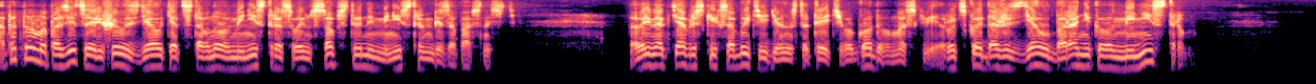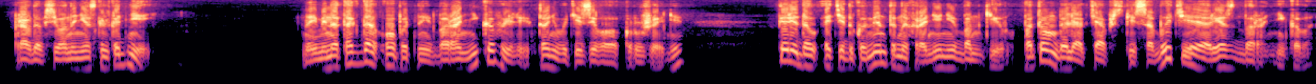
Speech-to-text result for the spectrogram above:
А потом оппозиция решила сделать отставного министра своим собственным министром безопасности. Во время октябрьских событий 93 -го года в Москве Рудской даже сделал Баранникова министром, правда, всего на несколько дней. Но именно тогда опытный Баранников или кто-нибудь из его окружения передал эти документы на хранение банкиру. Потом были октябрьские события и арест Баранникова.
